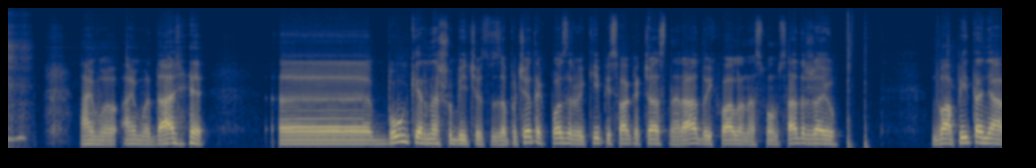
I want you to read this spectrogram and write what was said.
ajmo, ajmo dalje. E, bunker na Šubićevcu. Za početak pozdrav ekipi, svaka čast na radu i hvala na svom sadržaju dva pitanja.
